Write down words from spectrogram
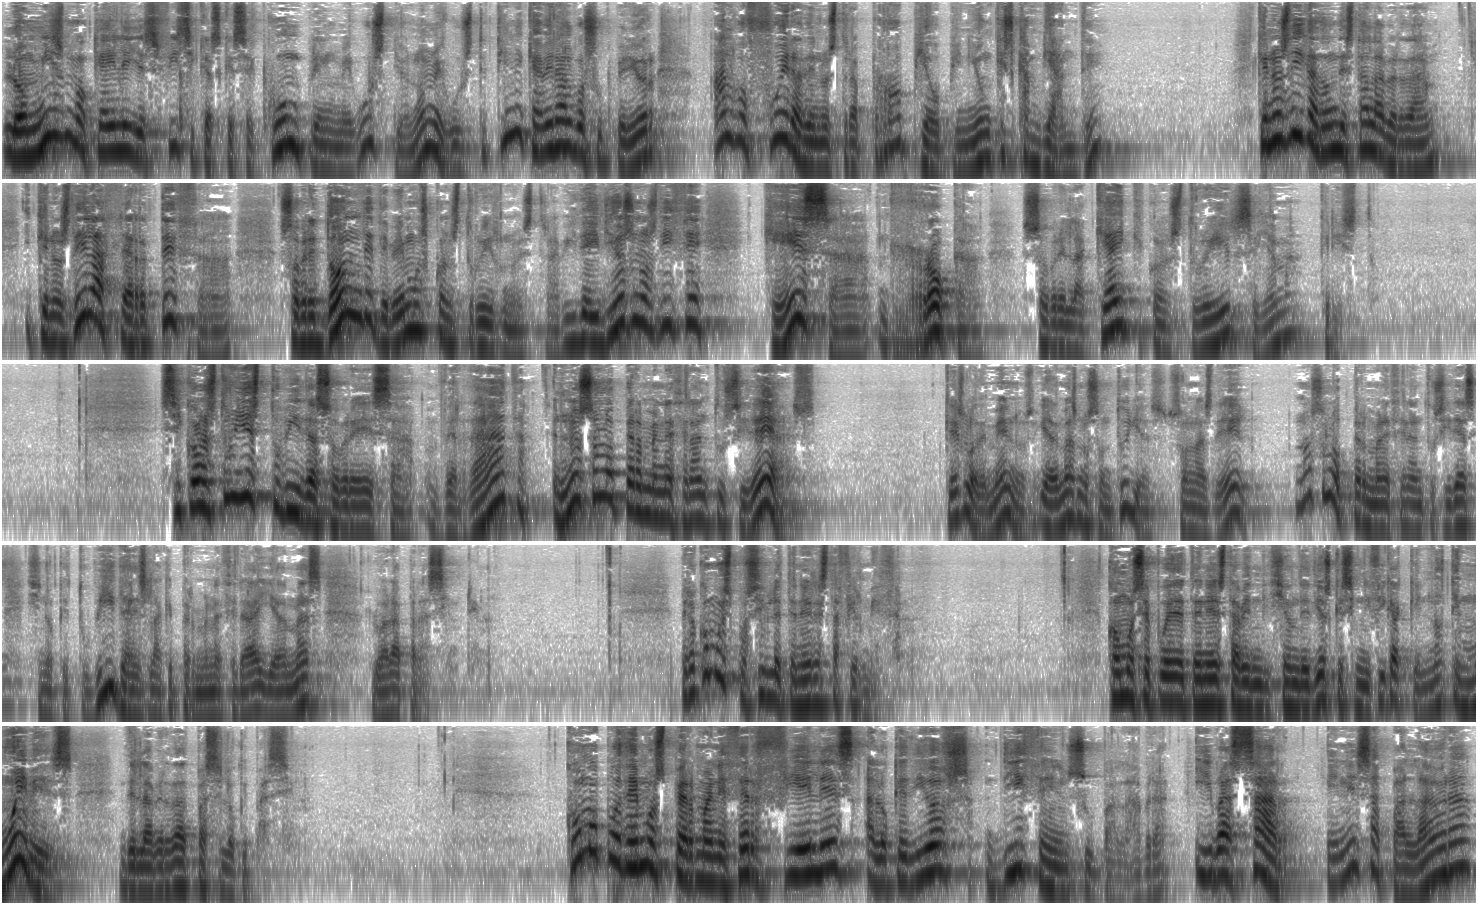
Lo mismo que hay leyes físicas que se cumplen, me guste o no me guste, tiene que haber algo superior, algo fuera de nuestra propia opinión que es cambiante, que nos diga dónde está la verdad y que nos dé la certeza sobre dónde debemos construir nuestra vida. Y Dios nos dice que esa roca sobre la que hay que construir se llama Cristo. Si construyes tu vida sobre esa verdad, no solo permanecerán tus ideas, que es lo de menos, y además no son tuyas, son las de Él. No solo permanecerán tus ideas, sino que tu vida es la que permanecerá y además lo hará para siempre. Pero ¿cómo es posible tener esta firmeza? ¿Cómo se puede tener esta bendición de Dios que significa que no te mueves de la verdad pase lo que pase? ¿Cómo podemos permanecer fieles a lo que Dios dice en su palabra y basar en esa palabra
